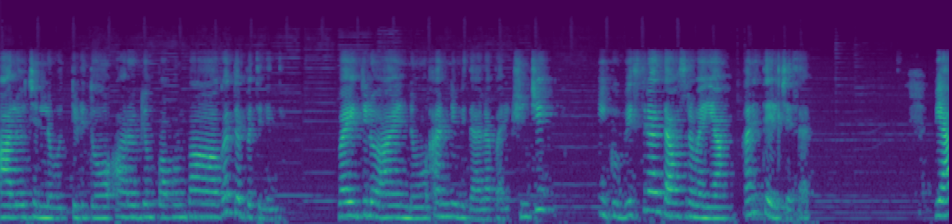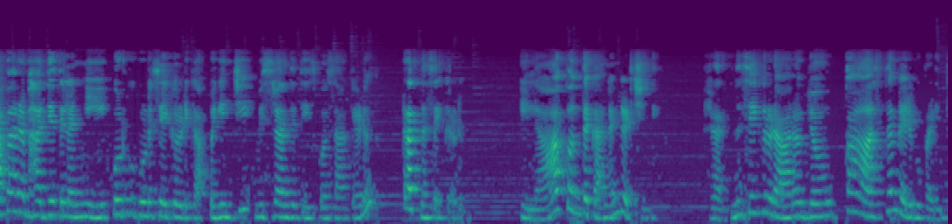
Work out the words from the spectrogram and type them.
ఆలోచనల ఒత్తిడితో ఆరోగ్యం పాపం బాగా దెబ్బతినింది. వైద్యులు ఆయన్ను అన్ని విధాలా పరీక్షించి నీకు విశ్రాంతి అవసరమయ్యా అని తేల్చేశారు. వ్యాపార బాధ్యతలన్నీ కొడుకు గుణశేఖరుడికి అప్పగించి విశ్రాంతి తీసుకోసాగాడు రత్నశేఖరుడు. ఇలా కొంతకాలం గడిచింది. రత్నశేఖరుడు ఆరోగ్యం కాస్త మెరుగుపడింది.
